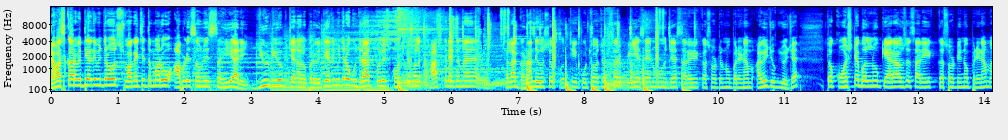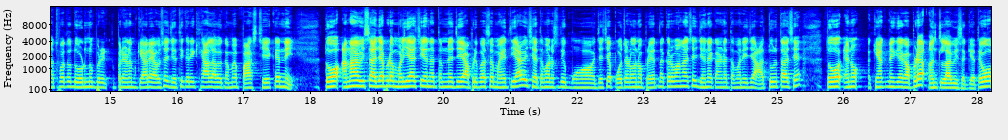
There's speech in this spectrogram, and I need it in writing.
નમસ્કાર વિદ્યાર્થી મિત્રો, સ્વાગત છે તમારું આપણી સૌની સહિયારી યુટ્યુબ ચેનલ ઉપર. વિદ્યાર્થી મિત્રો, ગુજરાત પોલીસ કોન્સ્ટેબલ, ખાસ કરી તમે છેલ્લા ઘણા દિવસોથી પૂછો છો, સર પીએસઆઈનું જે શારીરિક કસોટીનું પરિણામ આવી ચૂક્યું છે, તો કોન્સ્ટેબલનું ક્યારે આવશે શારીરિક કસોટીનું પરિણામ અથવા તો દોડનું પરિણામ ક્યારે આવશે? જેથી કરી ખ્યાલ આવે કે અમે પાસ છીએ કે નહીં. તો આના વિશે આજે આપણે મળ્યા છીએ અને તમને જે આપણી પાસે માહિતી આવી છે, તમારા સુધી જે છે પહોંચાડવાનો પ્રયત્ન કરવાના છે, જેને કારણે તમારી જે આતુરતા છે, તો એનો ક્યાંક ને ક્યાંક આપણે અંત લાવી શકીએ. તેવો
